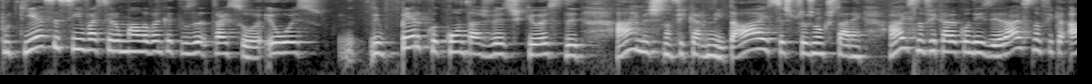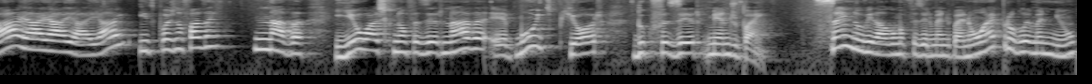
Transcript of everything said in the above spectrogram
Porque essa sim vai ser uma alavanca que vos atraiçoa. Eu ouço eu perco a conta às vezes que ouço de ai, mas se não ficar bonito, ai, se as pessoas não gostarem, ai, se não ficar a condizer, ai, se não ficar, ai, ai, ai, ai, ai, e depois não fazem nada. E eu acho que não fazer nada é muito pior do que fazer menos bem. sem dúvida alguma fazer menos bem, não é problema nenhum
